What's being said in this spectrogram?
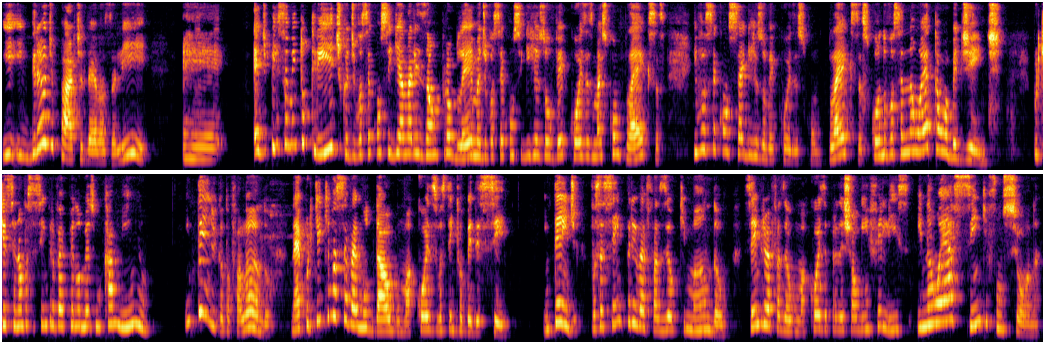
E, e grande parte delas ali é, é de pensamento crítico, de você conseguir analisar um problema, de você conseguir resolver coisas mais complexas. E você consegue resolver coisas complexas quando você não é tão obediente, porque senão você sempre vai pelo mesmo caminho. Entende o que eu tô falando? Né? Por que, que você vai mudar alguma coisa se você tem que obedecer? Entende? Você sempre vai fazer o que mandam, sempre vai fazer alguma coisa para deixar alguém feliz. E não é assim que funciona.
